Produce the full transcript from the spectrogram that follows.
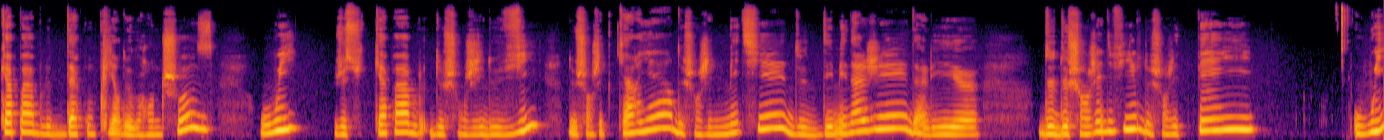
capable d'accomplir de grandes choses, oui je suis capable de changer de vie, de changer de carrière, de changer de métier, de déménager, d'aller, euh, de, de changer de ville, de changer de pays. Oui,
